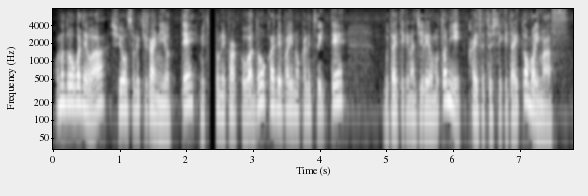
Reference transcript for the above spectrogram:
この動画では使用する機械によって見積もり価格はどう変えればいいのかについて具体的な事例をもとに解説していきたいと思います。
